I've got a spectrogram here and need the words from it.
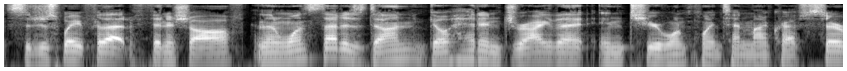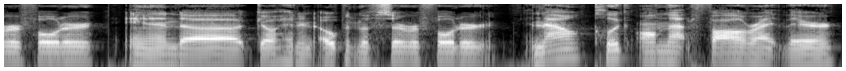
So just wait for that to finish off. And then once that is done, go ahead and drag that into your 1.10 Minecraft server folder and uh, go ahead and open the server folder. And now click on that file right there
